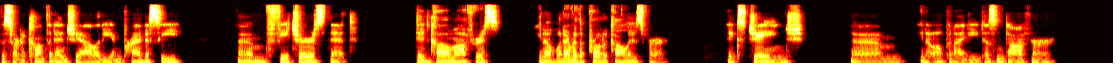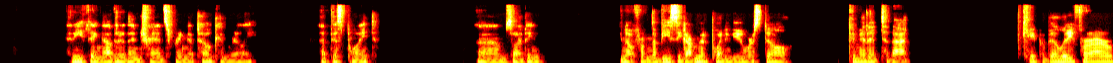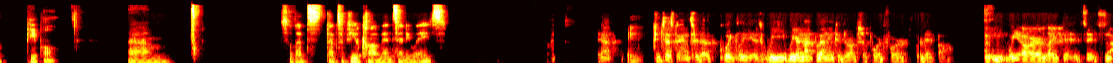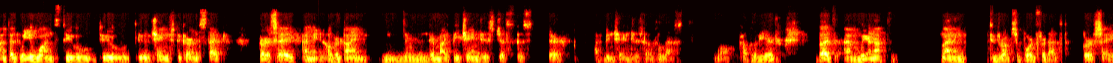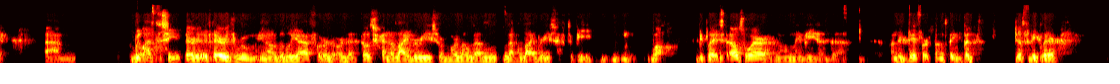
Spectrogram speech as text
the sort of confidentiality and privacy um, features that DIDComm offers. You know, whatever the protocol is for exchange, um, you know, OpenID doesn't offer anything other than transferring a token, really, at this point. Um, so I think, you know, from the BC government point of view, we're still committed to that capability for our people. Um, so that's that's a few comments, anyways. Yeah, to just answer that quickly is we we are not planning to drop support for for DIDComm. We are like it's it's not that we want to to to change the current stack per se. I mean, over time there there might be changes just as there have been changes over the last well couple of years, but um, we are not planning to drop support for that per se. Um, we'll have to see if there if there is room in OWF or or that those kind of libraries or more low level level libraries have to be well be placed elsewhere. I don't know, maybe the, under DIF or something. But just to be clear,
